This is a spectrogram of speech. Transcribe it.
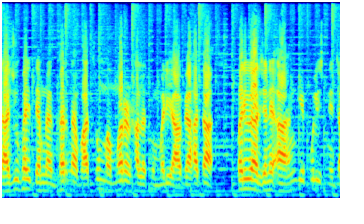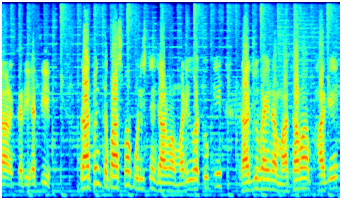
રાજુભાઈ તેમના ઘરના બાથરૂમમાં મરણ હાલતમાં મળી આવ્યા હતા. પરિવારજને આ અંગે પોલીસને જાણ કરી હતી. પ્રાથમિક તપાસમાં પોલીસને જાણવા મળ્યું હતું કે રાજુભાઈના માથામાં ભાગે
